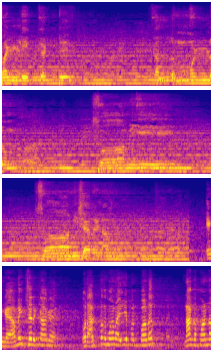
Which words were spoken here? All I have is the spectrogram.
பள்ளி கட்டு கல்லும் முள்ளும் சுவாமியே சுவாமி சரணம். எங்க அமைச்சருக்காக ஒரு அற்புதமான ஐயப்பன் பாடல் நாங்க பண்ண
